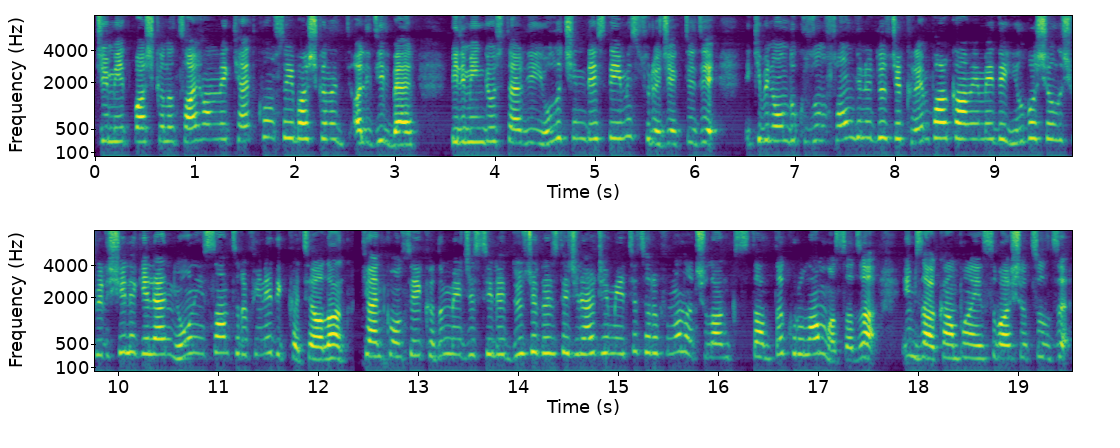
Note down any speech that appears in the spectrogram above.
Cemiyet Başkanı Tayhan ve Kent Konseyi Başkanı Ali Dilber, bilimin gösterdiği yol için desteğimiz sürecek dedi. 2019'un son günü Düzce Krem Park AVM'de yılbaşı alışverişiyle gelen yoğun insan trafiğine dikkate alan Kent Konseyi Kadın Meclisi ile Düzce Gazeteciler Cemiyeti tarafından açılan standta kurulan masada imza kampanyası başlatıldı.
